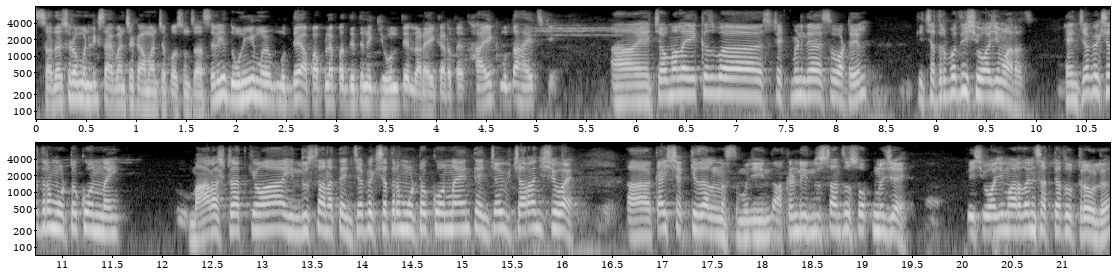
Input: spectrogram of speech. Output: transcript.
सदाशिवराव मंडलिक साहेबांच्या कामांच्या पासूनचा असेल हे दोन्ही म- मुद्दे आपापल्या पद्धतीने घेऊन ते लढाई करतायत. हा एक मुद्दा आहेच की? याच्यावर मला एकच स्टेटमेंट द्यायचं वाटेल की छत्रपती शिवाजी महाराज यांच्यापेक्षा तर मोठं कोण नाही? महाराष्ट्रात किंवा हिंदुस्थानात त्यांच्यापेक्षा तर मोठं कोण नाही आणि त्यांच्या विचारांशिवाय अं, काही शक्य झालं नसतं. म्हणजे हिंद अखंड हिंदुस्थानचं स्वप्न जे आहे ते शिवाजी महाराजांनी सत्यात उतरवलं.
